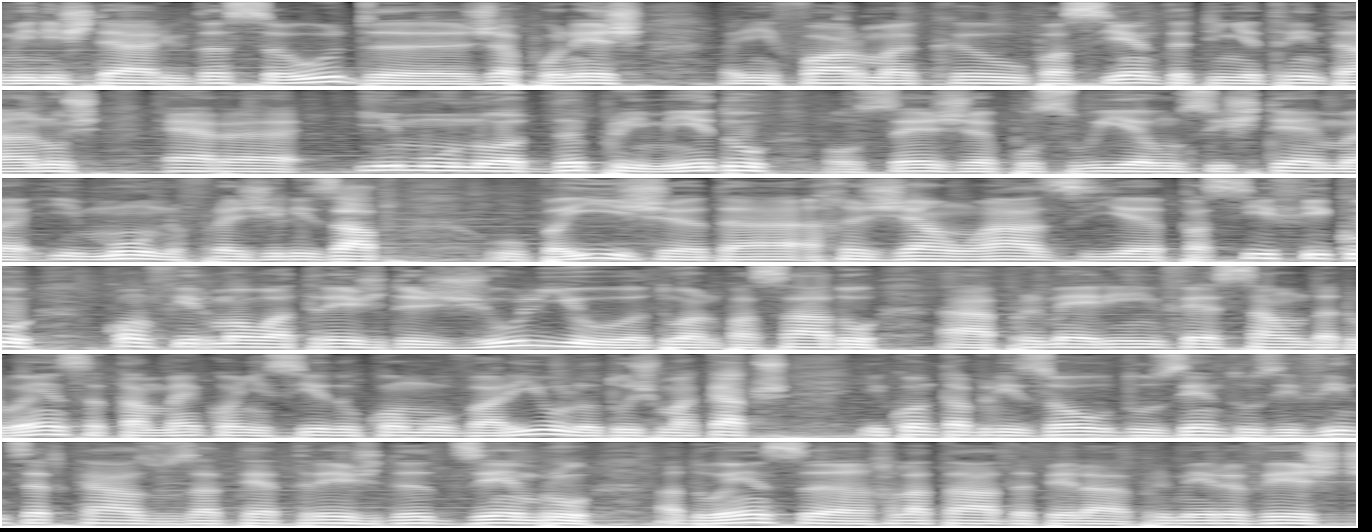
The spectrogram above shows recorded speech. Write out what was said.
O Ministério da Saúde japonês informa que o paciente tinha 30 anos, era imunodeprimido, ou seja, possuía um sistema imune fragilizado. O país da região Ásia-Pacífico confirmou a 3 de julho do ano passado a primeira infecção da doença doença, também conhecido como varíola dos macacos, e contabilizou 227 casos até 3 de dezembro. A doença, relatada pela primeira vez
